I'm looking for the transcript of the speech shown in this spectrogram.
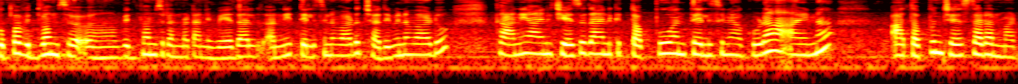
గొప్ప విద్వాంస విద్వాంసుడు అనమాట అన్ని వేదాలు అన్నీ తెలిసినవాడు చదివినవాడు. కానీ ఆయన చేసేదానికి తప్పు అని తెలిసినా కూడా ఆయన ఆ తప్పును చేస్తాడనమాట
